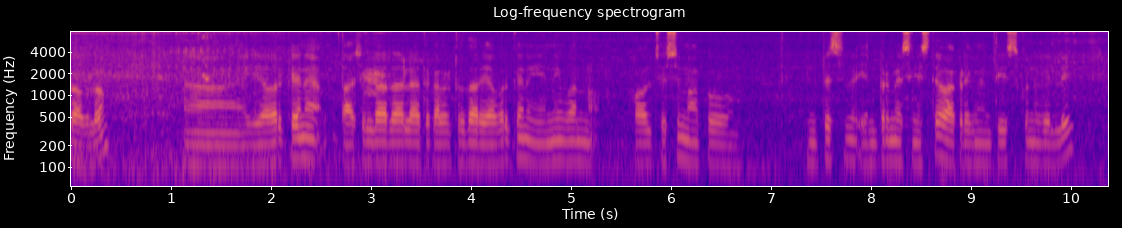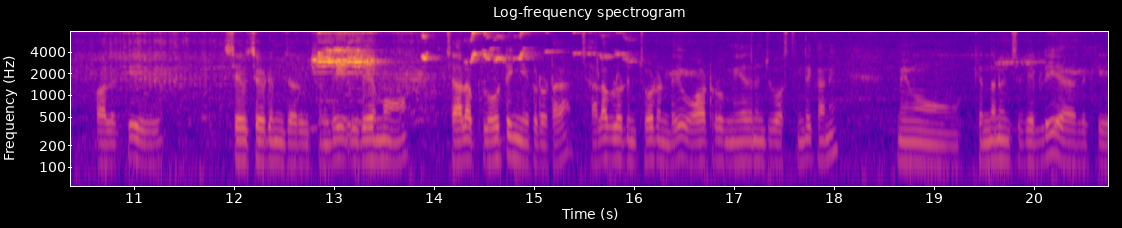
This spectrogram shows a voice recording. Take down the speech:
ప్రాబ్లం. ఎవరికైనా తహసీల్దార్ ద్వారా లేకపోతే కలెక్టర్ ద్వారా ఎవరికైనా ఎనీ వన్ కాల్ చేసి మాకు ఇన్ఫర్మేషన్ ఇన్ఫర్మేషన్ ఇస్తే అక్కడికి మేము తీసుకుని వెళ్ళి వాళ్ళకి సేవ్ చేయడం జరుగుతుంది. ఇదేమో చాలా ఫ్లోటింగ్ ఇక్కడ చాలా ఫ్లోటింగ్ చూడండి వాటర్ మీద నుంచి వస్తుంది. కానీ మేము కింద నుంచి వెళ్ళి వాళ్ళకి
